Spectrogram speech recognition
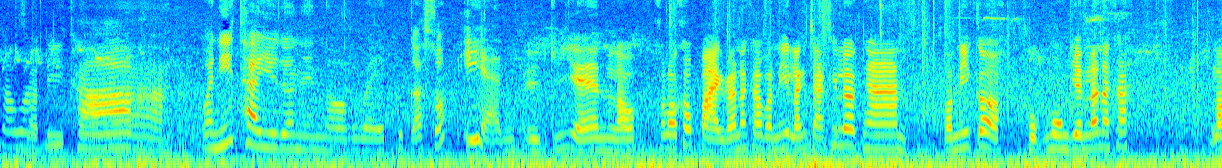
สวัสดีครับ วั นนี้ไทยยูโดนในนอร์เวย์พุกาซบเอียนเอ้ยกี้แยนเราเราเข้าป่าอีกแล้วนะคะ วันนี้หลังจากที่เลิกงาน ตอนนี้ก็หกโมงเย็นแล้วนะคะ เรา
